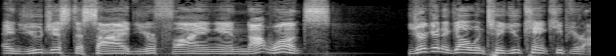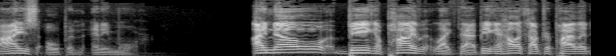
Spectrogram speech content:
and you just decide you're flying in not once, you're going to go until you can't keep your eyes open anymore. I know being a pilot like that, being a helicopter pilot,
